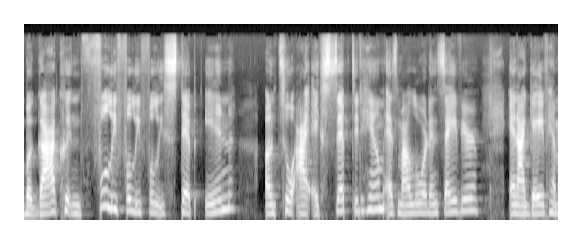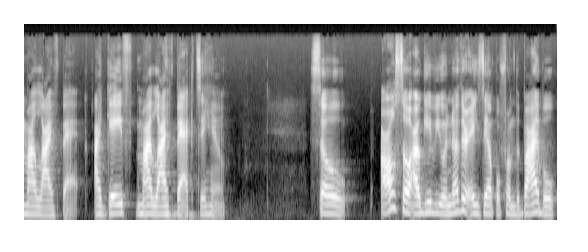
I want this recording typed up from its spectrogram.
But God couldn't fully, fully, fully step in until I accepted him as my Lord and Savior and I gave him my life back. I gave my life back to him. So, also, I'll give you another example from the Bible.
